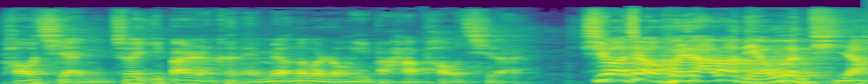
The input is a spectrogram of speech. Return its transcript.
跑起来。你所以一般人可能也没有那么容易把它跑起来。希望这样回答到你的问题啊！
